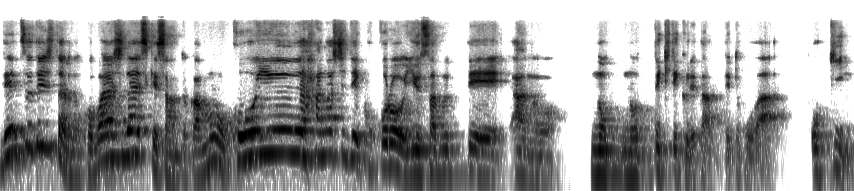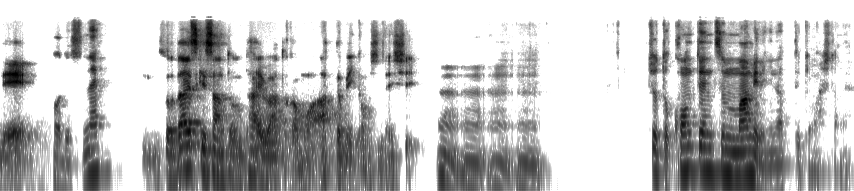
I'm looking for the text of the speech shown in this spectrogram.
電通デジタルの小林大輔さんとかも、こういう話で心を揺さぶって、あの、の乗ってきてくれたってところが大きいんで、そうですね。そう大輔さんとの対話とかもあってもいいかもしれないし。うんうんうんうん。ちょっとコンテンツまみれになってきましたね。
